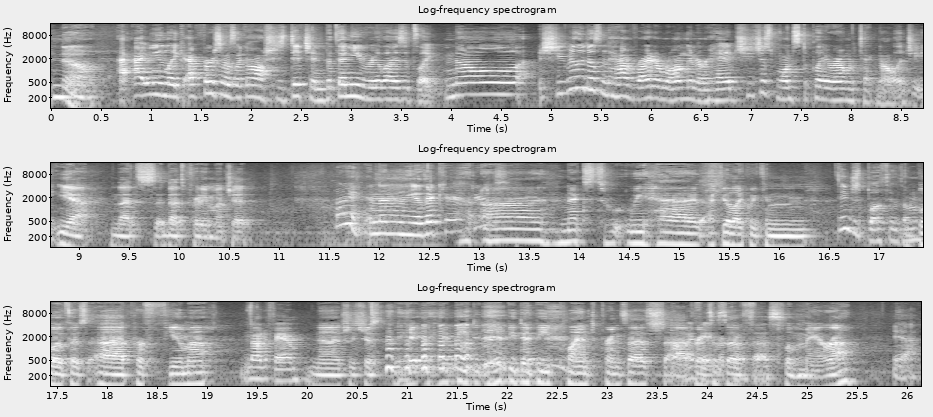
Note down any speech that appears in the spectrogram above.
No. I mean, like at first I was like, "Oh, she's ditching," but then you realize it's like, no, she really doesn't have right or wrong in her head. She just wants to play around with technology. Yeah, that's that's pretty much it. Okay, and then the other characters, Uh, next we had. I feel like we can you can just blow through them. blow this. Uh, Perfuma. Not a fan. No, she's just hi- hippy hippy dippy plant princess. Uh, princess of princess. Plumeria. Yeah,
